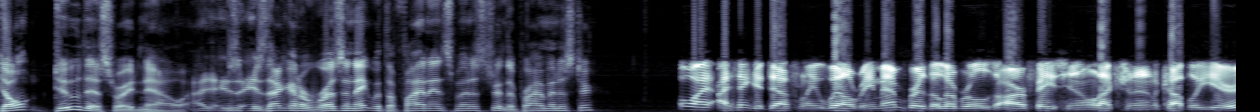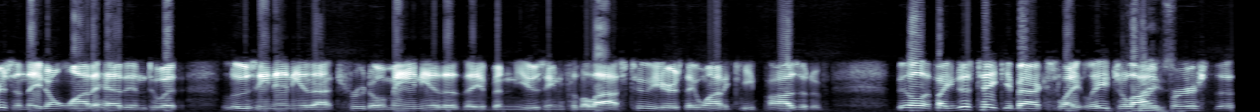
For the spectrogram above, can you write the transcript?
don't do this right now. Is, is that going to resonate with the finance minister and the prime minister? Oh, I, I think it definitely will. Remember, the Liberals are facing an election in a couple of years, and they don't want to head into it losing any of that Trudeau mania that they've been using for the last two years. They want to keep positive. Bill, if I can just take you back slightly, July Please. 1st, the,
